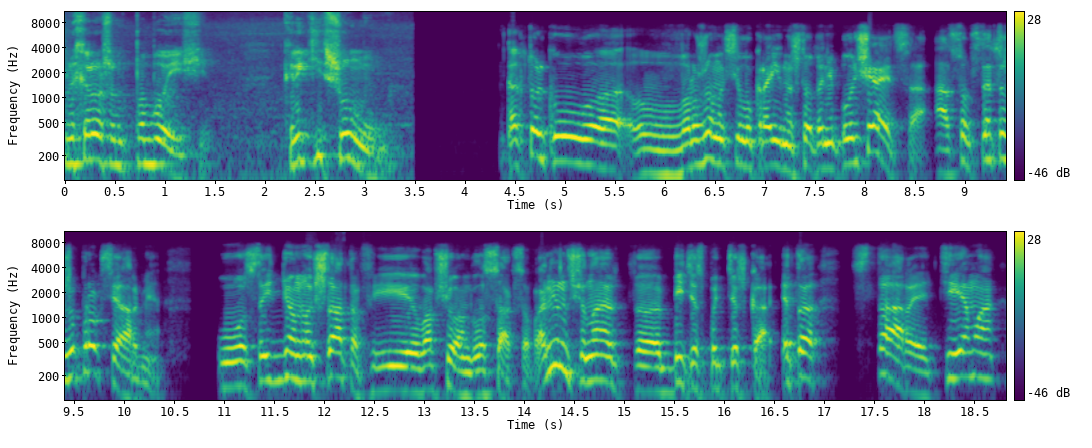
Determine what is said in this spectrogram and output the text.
при хорошем побоище. Крики, шумы. как только у э, вооруженных сил Украины что-то не получается, а, собственно, это же прокси-армия, у Соединенных Штатов и вообще англосаксов, они начинают э, бить из-под тяжка. Это старая тема,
